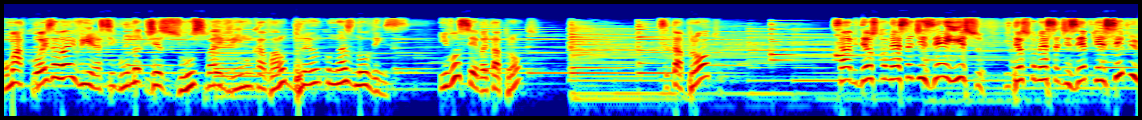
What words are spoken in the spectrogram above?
Uma coisa vai vir, a segunda, Jesus vai vir num cavalo branco nas nuvens. E você vai estar pronto? Você está pronto? Sabe, Deus começa a dizer isso. E Deus começa a dizer, porque ele sempre,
